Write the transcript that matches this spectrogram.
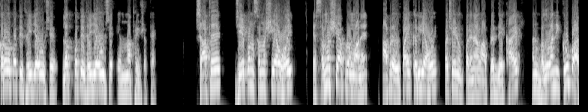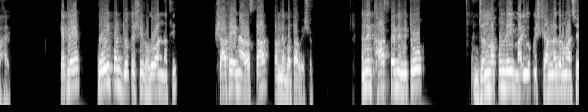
કરોડપતિ થઈ જવું છે, લખપતિ થઈ જવું છે, એમ ન થઈ શકે. સાથે જે પણ સમસ્યા હોય, એ સમસ્યા પ્રમાણે આપણે ઉપાય કર્યા હોય, પછી એનું પરિણામ આપણે દેખાય અને ભગવાનની કૃપા થાય. એટલે કોઈ પણ જ્યોતિષી ભગવાન નથી સાથે એના રસ્તા તમને બતાવે છે અને ખાસ કરીને મિત્રો જન્મ કુંડળી મારી ઓફિસ જામનગરમાં છે.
